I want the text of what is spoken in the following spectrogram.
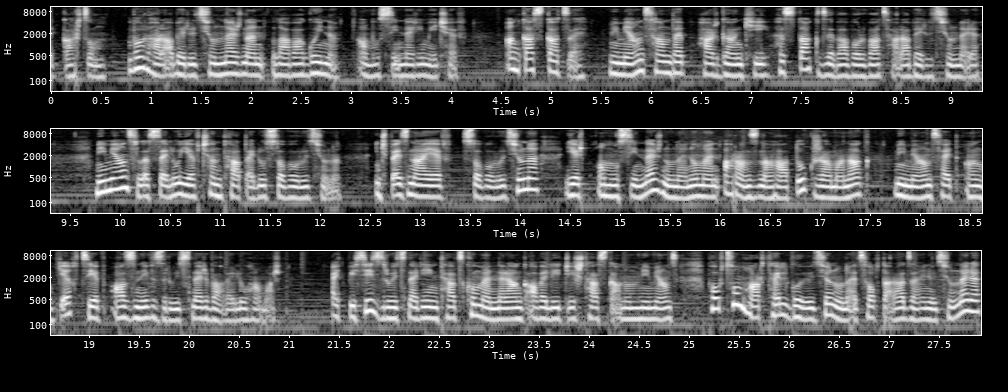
եք կարծում, որ հարաբերություններն են լավագույնը ամուսինների միջև։ Անկասկած է, միմյանց հանդեպ հարգանքի հստակ ձևավորված հարաբերությունները, միմյանց լսելու եւ չընդհատելու սովորությունը, ինչպես նաեւ սովորությունը, երբ ամուսիններն ունենում են առանձնահատուկ ժամանակ միմյանց հետ անկեղծ եւ ազնիվ զրույցներ վարելու համար։ Այդպիսի զրույցների ընթացքում են նրանք ավելի ճիշտ հասկանում միմյանց, փորձում հարթել գոյություն ունեցող տարաձայնությունները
